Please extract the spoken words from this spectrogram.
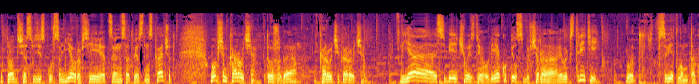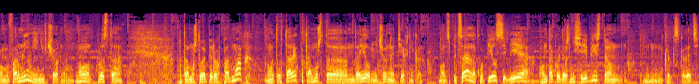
Вот, правда, сейчас в связи с курсом евро все цены, соответственно, скачут. В общем, короче, тоже, да, короче, короче. Я себе чего сделал? Я купил себе вчера LX3, вот, в светлом таком оформлении, не в черном. Ну, просто потому что, во-первых, под Mac, вот, во-вторых, потому что надоела мне черная техника. Вот специально купил себе, он такой даже не серебристый, он, как сказать,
